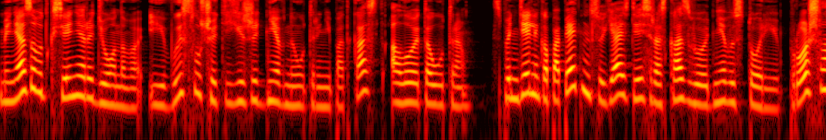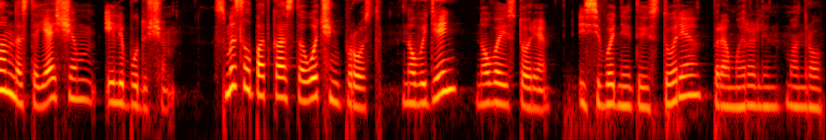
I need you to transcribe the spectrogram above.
Меня зовут Ксения Родионова, и вы слушаете ежедневный утренний подкаст «Алло, это утро». С понедельника по пятницу я здесь рассказываю о дне в истории, прошлом, настоящем или будущем. Смысл подкаста очень прост. Новый день, новая история. И сегодня эта история про Мэрилин Монро.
